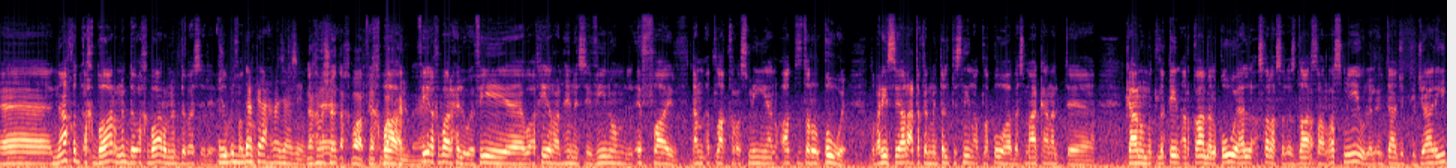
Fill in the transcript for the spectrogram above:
آه ناخذ أخبار نبدأ بأخبار ونبدأ بأسئلة. اللي؟ بدك إحنا جاهزين. ناخذ شوية أخبار في أخبار أخبار. حلوة. في أخبار حلوة. في آه، وأخيرا Hennessey Venom ال F5 تم اطلاقها رسميا واصدروا القوة. طبعا هي السيارة أعتقد من ثلاث سنين أطلقوها بس ما كانت آه، كانوا مطلقين أرقام القوة. هلأ خلص الإصدار صار رسمي وللإنتاج التجاري.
